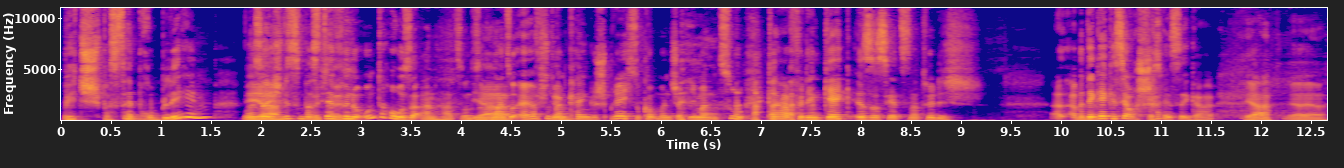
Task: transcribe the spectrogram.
Bitch, was ist dein Problem? Woher Ja, soll ich wissen, was der richtig. für eine Unterhose anhat? Und so, Ja, man, so eröffnet man stimmt. kein Gespräch, so kommt man nicht auf jemanden zu. Klar, für den Gag ist es jetzt natürlich. Aber der Gag ist ja auch scheißegal. ja, ja, ja.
